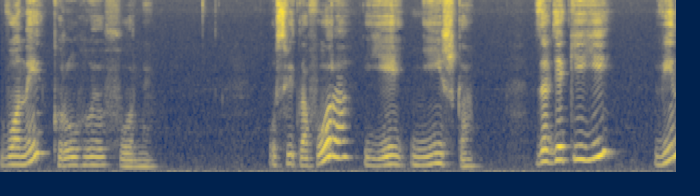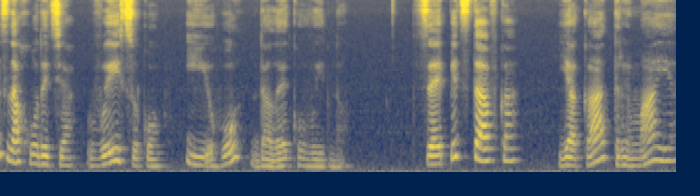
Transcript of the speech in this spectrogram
Вони круглої форми. У світлофора є ніжка. Завдяки їй він знаходиться високо і його далеко видно. Це підставка, яка тримає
